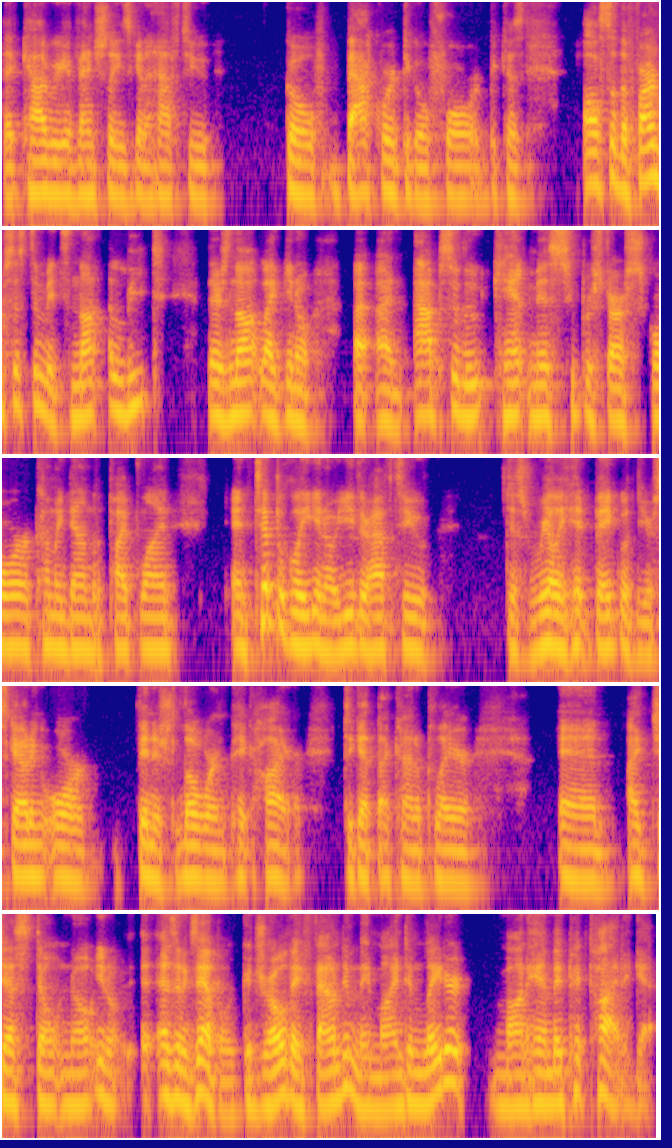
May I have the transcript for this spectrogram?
that Calgary eventually is going to have to go backward to go forward because also the farm system it's not elite. There's not like you know a, an absolute can't miss superstar scorer coming down the pipeline. And typically you know you either have to just really hit big with your scouting or finish lower and pick higher to get that kind of player. And I just don't know you know as an example Gaudreau they found him they mined him later. Monahan they picked high to get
